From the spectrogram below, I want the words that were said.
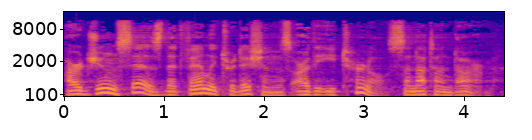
Arjun says that family traditions are the eternal Sanatan Dharma.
